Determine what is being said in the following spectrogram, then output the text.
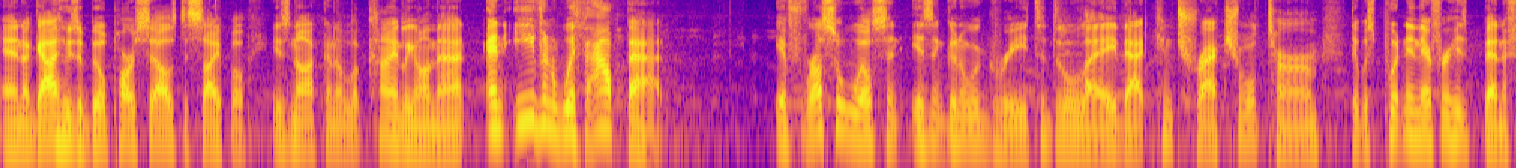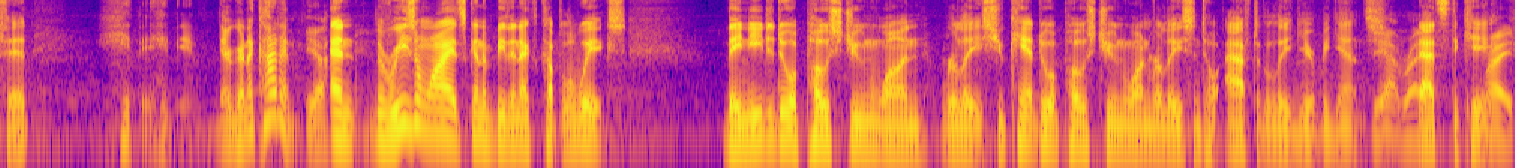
And a guy who's a Bill Parcells disciple is not going to look kindly on that. And even without that, if Russell Wilson isn't going to agree to delay that contractual term that was put in there for his benefit, he, he- they're going to cut him. Yeah. And the reason why it's going to be the next couple of weeks, they need to do a post June 1 release. You can't do a post June 1 release until after the league year begins. Yeah, right. That's the key. Right.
